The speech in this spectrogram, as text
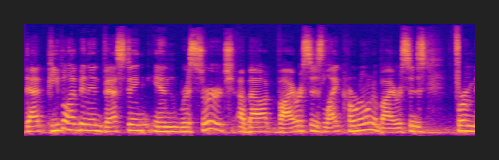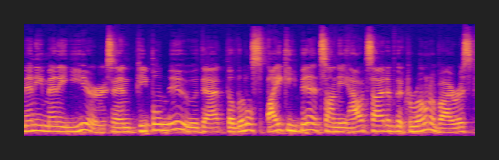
that people have been investing in research about viruses like coronaviruses for many, many years. And people knew that the little spiky bits on the outside of the coronavirus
